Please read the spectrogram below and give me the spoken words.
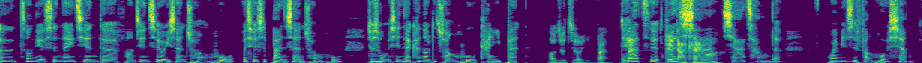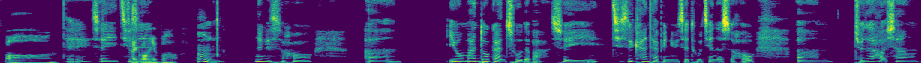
呃，重点是那一间的房间只有一扇窗户，而且是半扇窗户，就是我们现在看到的窗户看一半。哦，就只有一半。对，它只有可以打开吗？狭长的。外面是防火巷哦，对，所以其实采光也不好。嗯，那个时候，嗯、呃，也有蛮多感触的吧。所以其实看《台北女子图鉴》的时候，嗯、呃，觉得好像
